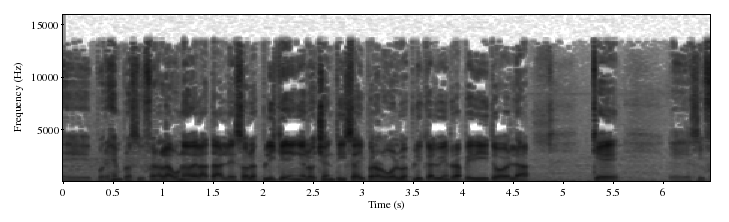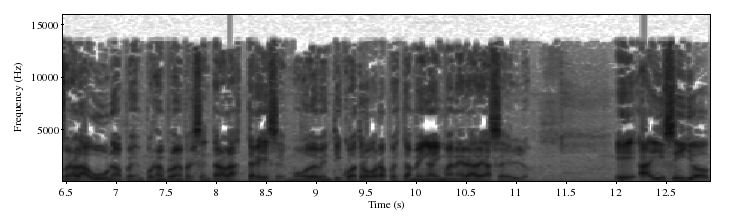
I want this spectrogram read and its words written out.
eh, por ejemplo, si fuera la una de la tarde, eso lo expliqué en el 86, pero lo vuelvo a explicar bien rapidito, ¿verdad? Que eh, si fuera la una, pues por ejemplo me presentara a las 13, en modo de 24 horas, pues también hay manera de hacerlo. ahí sí yo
